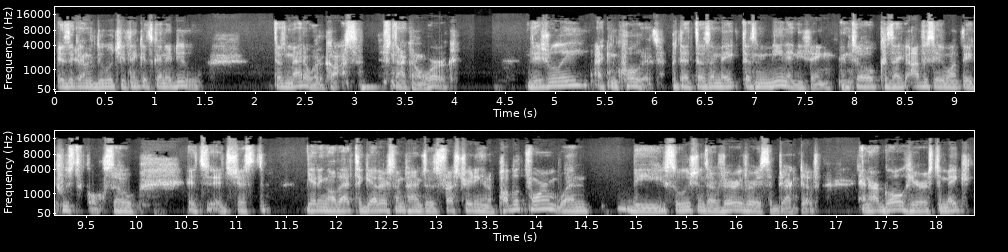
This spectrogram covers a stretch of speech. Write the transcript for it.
Is it yeah. going to do what you think it's going to do? Doesn't matter what it costs. If it's not going to work, visually i can quote it but that doesn't make doesn't mean anything until because i obviously want the acoustical. So it's it's just getting all that together sometimes is frustrating in a public forum when the solutions are very very subjective. And our goal here is to make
